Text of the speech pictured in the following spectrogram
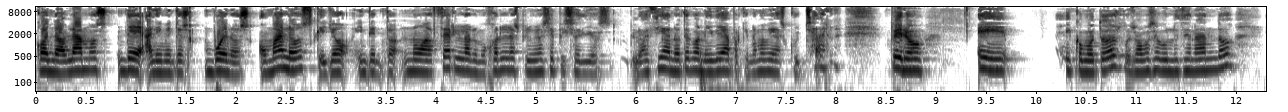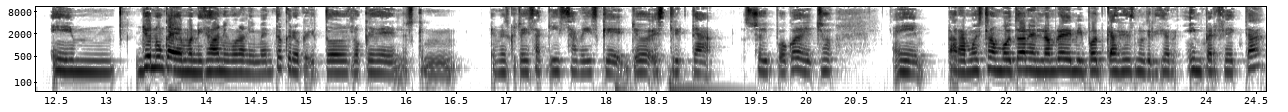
cuando hablamos de alimentos buenos o malos, que yo intento no hacerlo, a lo mejor en los primeros episodios lo hacía, no tengo ni idea porque no me voy a escuchar, pero eh, como todos, pues vamos evolucionando. Em, yo nunca he demonizado ningún alimento, creo que todos los que me escucháis aquí sabéis que yo estricta soy poco, de hecho, eh, para muestra un botón el nombre de mi podcast es Nutrición Imperfecta,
